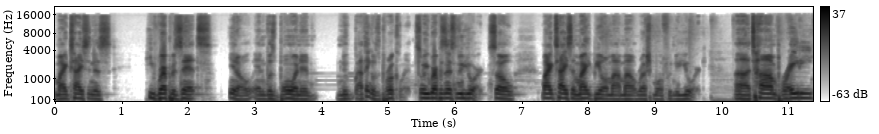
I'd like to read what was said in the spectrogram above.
Mike Tyson is he represents, you know, and was born in New, I think it was Brooklyn, so he represents New York. So Mike Tyson might be on my Mount Rushmore for New York. Uh, Tom Brady,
